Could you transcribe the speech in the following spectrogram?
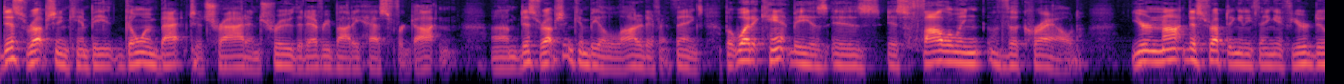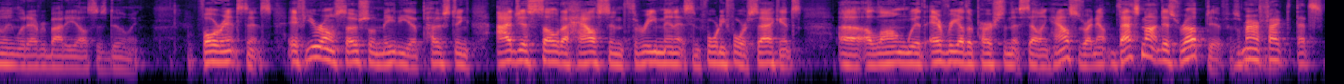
disruption can be going back to tried and true that everybody has forgotten. Um, disruption can be a lot of different things, but what it can't be is is is following the crowd. You're not disrupting anything if you're doing what everybody else is doing. For instance, if you're on social media posting, I just sold a house in three minutes and 44 seconds, uh, along with every other person that's selling houses right now, that's not disruptive. As a matter of fact, that's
